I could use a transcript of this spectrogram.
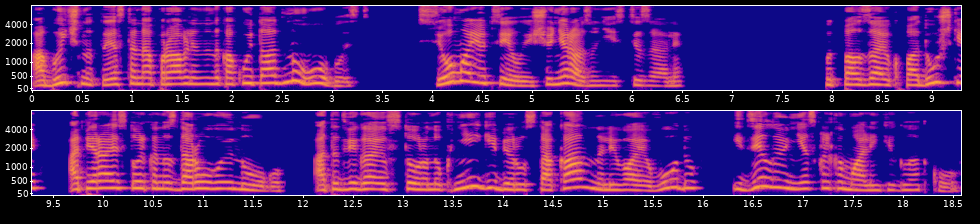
Обычно тесты направлены на какую-то одну область. Все мое тело еще ни разу не истязали. Подползаю к подушке, опираясь только на здоровую ногу, отодвигаю в сторону книги, беру стакан, наливаю воду и делаю несколько маленьких глотков.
